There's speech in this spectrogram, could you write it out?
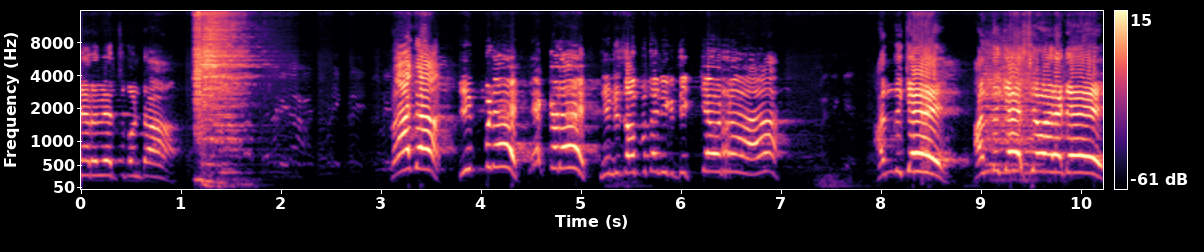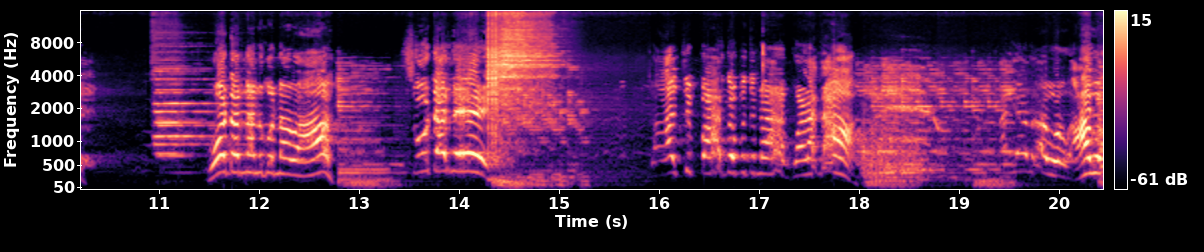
నెరవేర్చుకుంటా. రాజా ఇప్పుడే ఇక్కడే. నిన్ను చంపుతా నీకు దిక్కేవడరా? అందుకే అందుకే శివారెడ్డి. ఓటర్ని అనుకున్నావా? షూటర్ని కాల్చి పారదొబ్బుతున్నా కొడక. ఆగు,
